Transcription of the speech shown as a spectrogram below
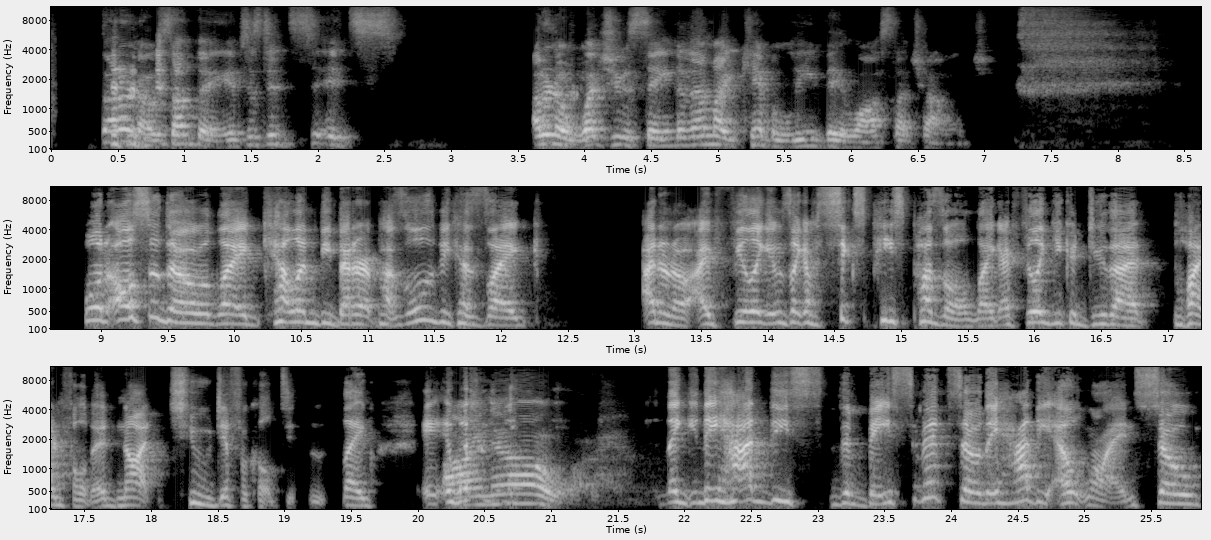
i don't know something it's just it's it's i don't know what she was saying to them i can't believe they lost that challenge Well, and also though, like Kellyn be better at puzzles because like I don't know. I feel like it was like a six piece puzzle. Like I feel like you could do that blindfolded, not too difficult. Like it, it i know like they had these the base of it, so they had the outline. So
